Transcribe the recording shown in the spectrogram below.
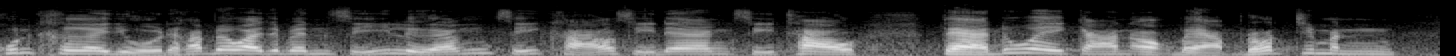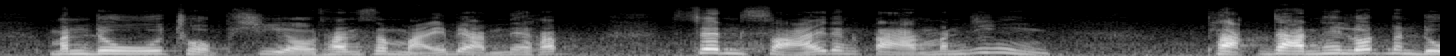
คุ้นเคยอยู่นะครับไม่ว่าจะเป็นสีเหลือง สีขาว สีแดง สีเทา แต่ด้วยการออกแบบรถที่มันมันดูโฉบเฉี่ยวทันสมัยแบบนี้ครับเส้นสายต่างๆ มันยิ่งผลักดันให้รถมันดู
